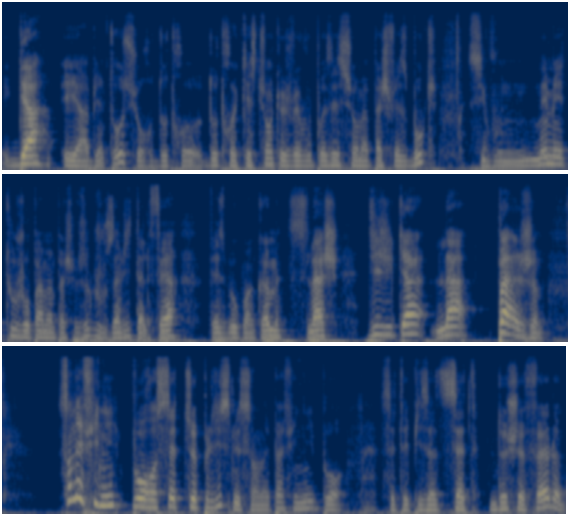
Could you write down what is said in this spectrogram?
gars et à bientôt sur d'autres questions que je vais vous poser sur ma page Facebook. Si vous n'aimez toujours pas ma page Facebook, je vous invite à le faire facebook.com slash digika la page. C'en est fini pour cette playlist, mais ça n'en est pas fini pour cet épisode 7 de Shuffle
